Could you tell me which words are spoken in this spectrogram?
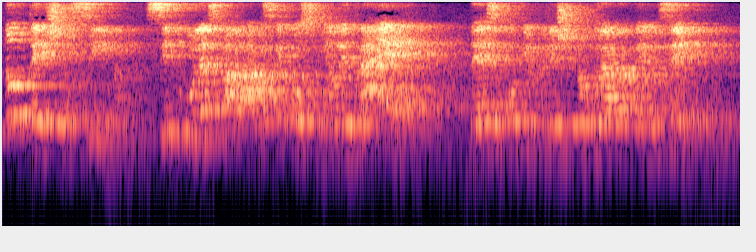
No texto acima, circule as palavras que possuem a letra R. Desce um pouquinho para a gente procurar para ter um exemplo.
